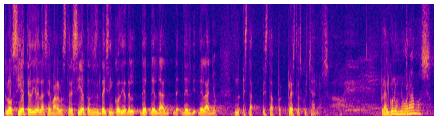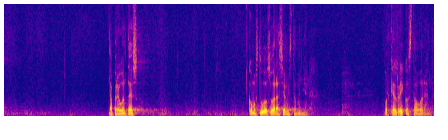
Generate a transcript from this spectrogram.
los 7 días de la semana, los 365 días del, año, está, está presto a escucharnos. Pero algunos no oramos. La pregunta es, ¿cómo estuvo su oración esta mañana? Porque el rico estaba orando.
